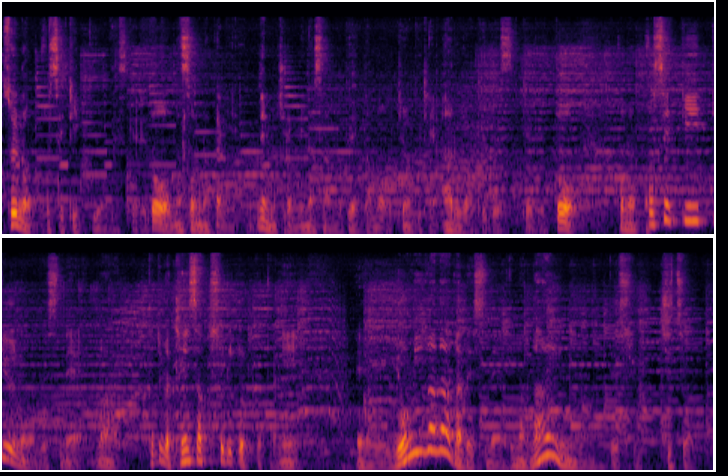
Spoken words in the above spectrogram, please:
そういうのを戸籍っていうんですけれど、まあ、その中に、ね、もちろん皆さんのデータも基本的にあるわけですけれどこの戸籍っていうのをですね、まあ、例えば検索する時とかに、えー、読み仮名がですね今ないんですよ実は。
